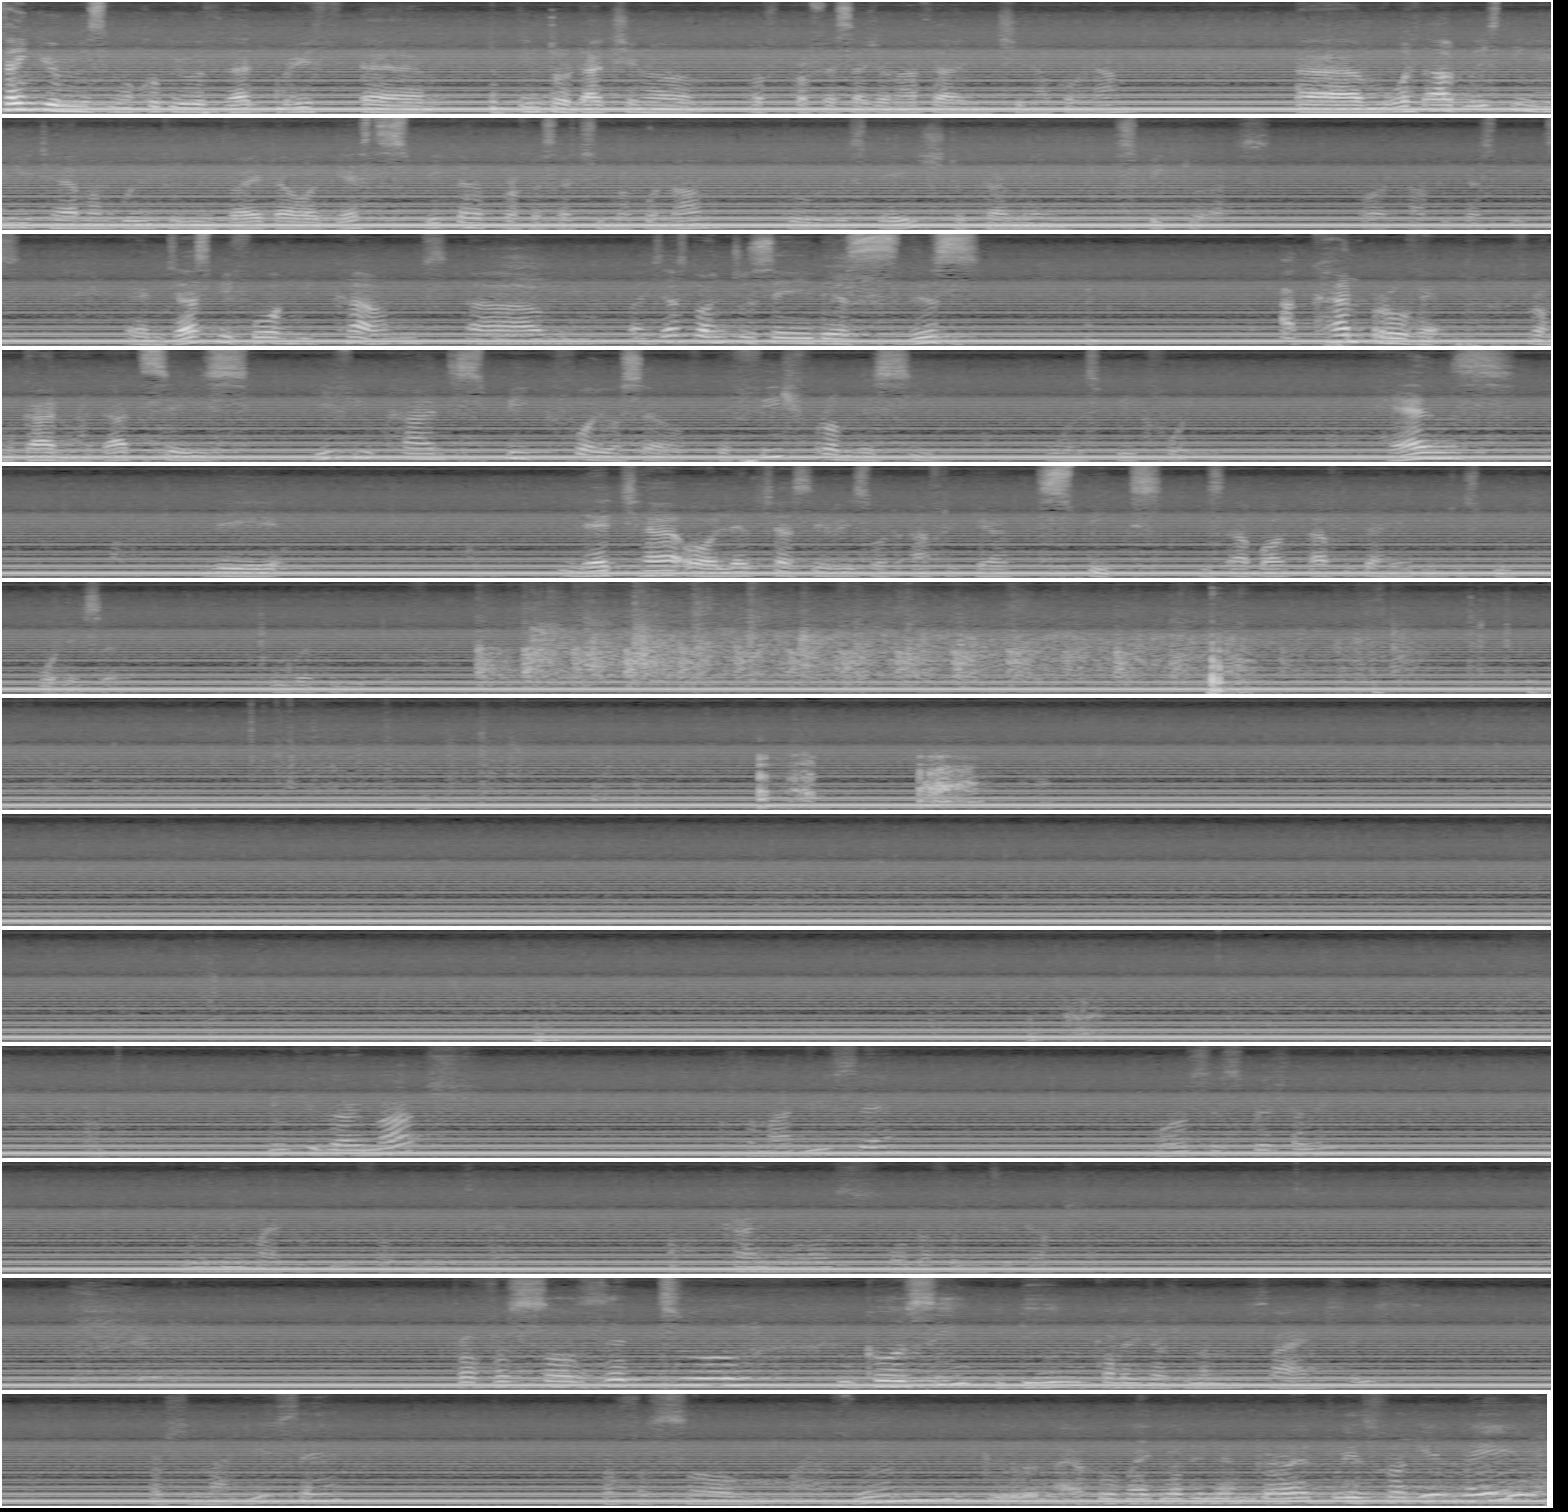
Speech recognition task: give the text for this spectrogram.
Thank you, Ms. Mokubi, with that brief um, introduction of, of Professor Jonathan Chinakona. Um, without wasting any time, I'm going to invite our guest speaker, Professor Chinakona, to the stage to come and speak to us on Africa Speaks. And just before he comes, um, I just want to say this, this Akan proverb from Ghana that says, if you can't speak for yourself, the fish from the sea will speak for you. Hence, the lecture or lecture series on Africa about Africa having to speak for herself. Over to you. Thank you very much, Mr. Madise, most especially Willie Madike for his kind words, wonderful introduction. Professor Zetu Nkosi, Dean, College of Human Sciences, Professor Madise, Professor Marvin, I hope I got the name correct, please forgive me.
